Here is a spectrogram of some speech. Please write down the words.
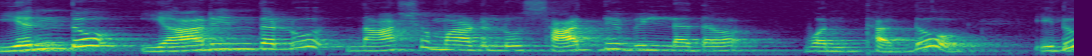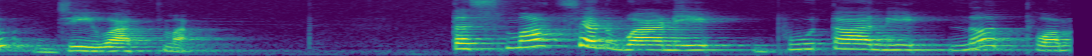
ಎಂದು ಯಾರಿಂದಲೂ ನಾಶ ಮಾಡಲು ಸಾಧ್ಯವಿಲ್ಲದವಂಥದ್ದು ಇದು ಜೀವಾತ್ಮ. ತಸ್ಮಾತ್ ಸರ್ವಾಣಿ ಭೂತಾನಿ ನ ತ್ವಂ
